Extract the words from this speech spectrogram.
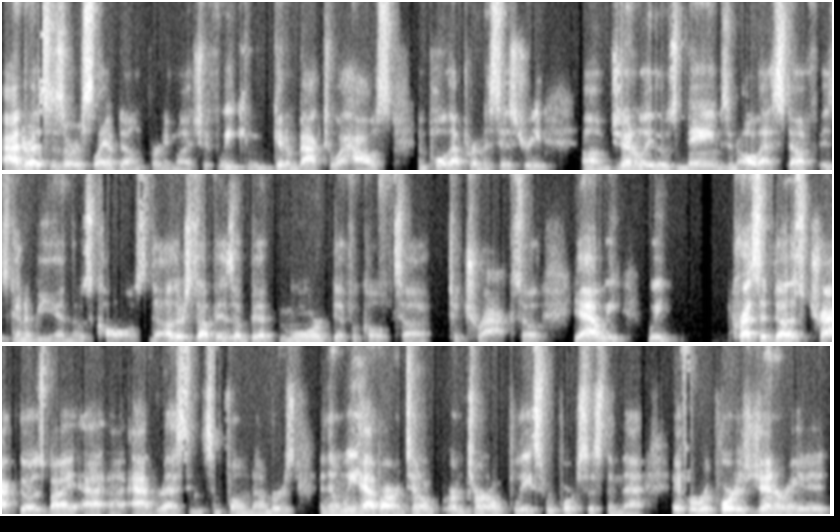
Addresses are a slam dunk pretty much. If we can get them back to a house and pull that premise history, um, generally those names and all that stuff is going to be in those calls. The other stuff is a bit more difficult to, to track. So yeah, we we CRESA does track those by uh, address and some phone numbers. And then we have our internal, internal police report system that if a report is generated,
